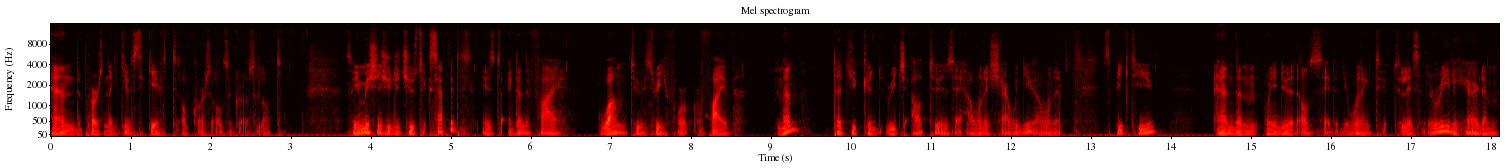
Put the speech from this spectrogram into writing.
And the person that gives the gift, of course, also grows a lot. So your mission, should you choose to accept it, is to identify one, two, three, four, or five men that you could reach out to and say, I want to share with you, I want to speak to you. And then when you do that, also say that you're willing to, to listen and really hear them,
